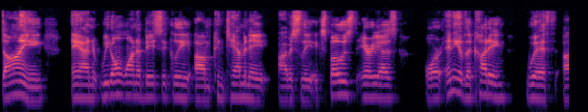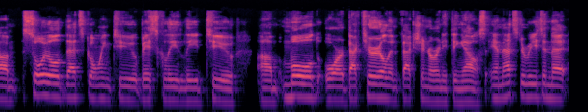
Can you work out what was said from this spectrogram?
dying. And we don't want to basically um, contaminate, obviously, exposed areas or any of the cutting with um, soil that's going to basically lead to um, mold or bacterial infection or anything else. And that's the reason that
